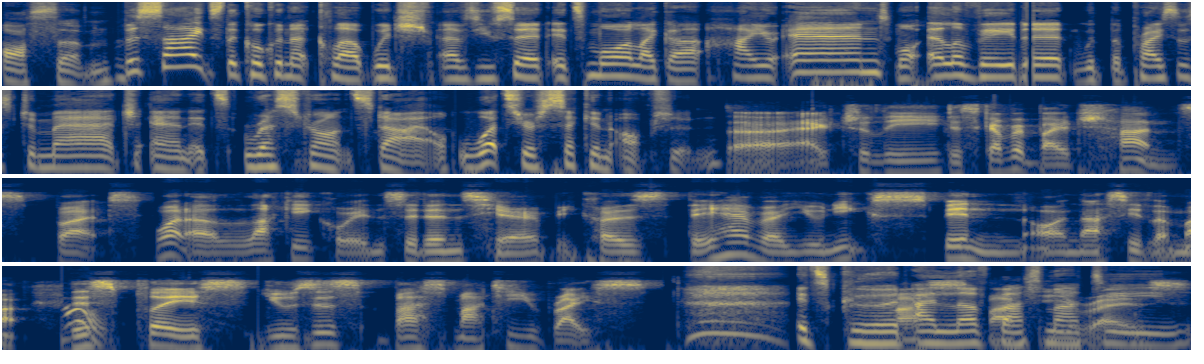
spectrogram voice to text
awesome. Besides the Coconut Club, which, as you said, it's more like a higher end, more elevated with the prices to match and it's restaurant style. What's your second option? uh, actually discovered by chance. But what a lucky coincidence here because they have a unique spin on nasi lemak. Oh. This place uses basmati rice. It's good. I love basmati. rice.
